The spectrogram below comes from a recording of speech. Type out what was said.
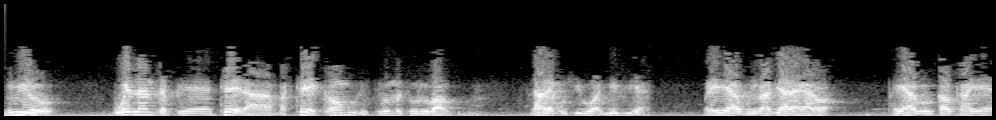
မိမိတို့ပွဲလန်းတဲ့ပင်ထဲ့တာမထဲ့ကောင်းဘူးလို့သူတို့မဆိုလိုပါဘူးနားလည်းမှုရှိဖို့အရေးကြီးတယ်မင်းညာဝေဖန်ပြတာကတော့ဘုရားကိုကောက်ခံရင်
